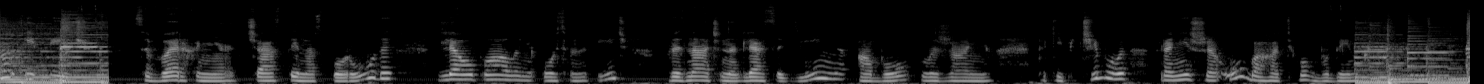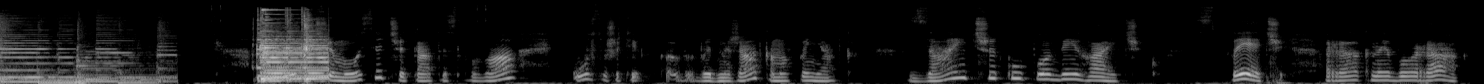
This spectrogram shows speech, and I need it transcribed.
Ну і піч це верхня частина споруди для опалення. Ось вона піч, призначена для сидіння або лежання. Такі печі були раніше у багатьох будинках. Вчимося читати слова у сушиті ведмежатка, мавпенятка. Зайчику побігайчику, з печі, рак неборак,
